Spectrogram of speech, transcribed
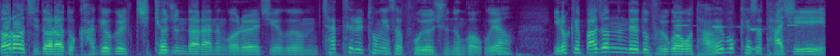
떨어지더라도 가격을 지켜준다라는 거를 지금 차트를 통해서 보여주는 거고요. 이렇게 빠졌는데도 불구하고 다 회복해서 다시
